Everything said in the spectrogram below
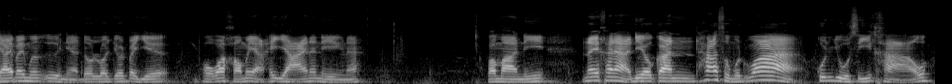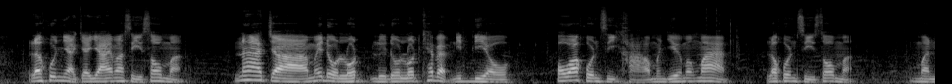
ย้ายไปเมืองอื่นเนี่ยโดนลดยศไปเยอะ เพราะว่าเขาไม่อยากให้ย้ายนั่นเองนะ ประมาณนี้ ในขณะเดียวกันถ้าสมมุติว่าคุณอยู่สีขาว แล้วคุณอยากจะย้ายมาสีส้มอะน่าจะไม่โดนลดหรือโดนลดแค่แบบนิดเดียว เพราะว่าคนสีขาวมันเยอะมากๆ แล้วคนสีส้มอะมัน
